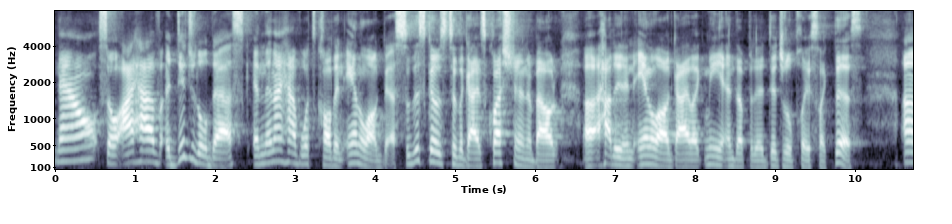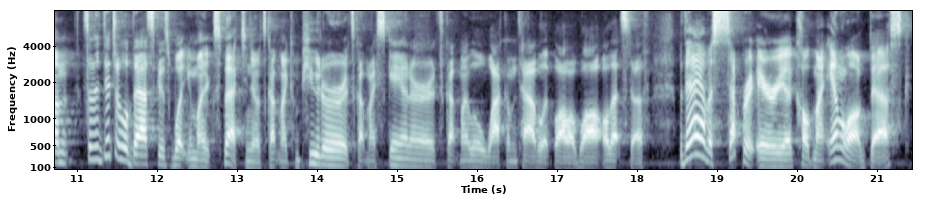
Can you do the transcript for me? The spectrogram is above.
now. So I have a digital desk and then I have what's called an analog desk. So this goes to the guy's question about uh, how did an analog guy like me end up at a digital place like this. Um, so the digital desk is what you might expect. You know, it's got my computer, it's got my scanner, it's got my little Wacom tablet, blah, blah, blah, all that stuff. But then I have a separate area called my analog desk,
